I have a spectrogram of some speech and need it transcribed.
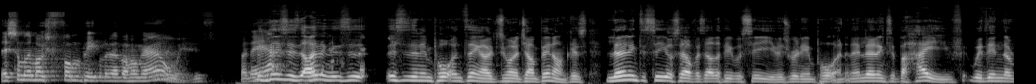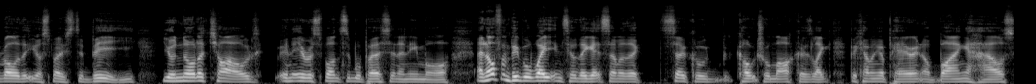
They're some of the most fun people I've ever hung out Mm. with. But they But this is, I think, this is this is an important thing. I just want to jump in on because learning to see yourself as other people see you is really important, and then learning to behave within the role that you're supposed to be. You're not a child, an irresponsible person anymore. And often people wait until they get some of the so-called cultural markers, like becoming a parent or buying a house.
